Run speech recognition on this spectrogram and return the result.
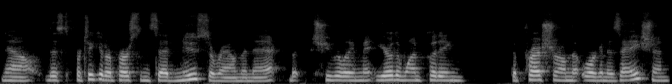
Now, this particular person said noose around the neck, but she really meant you're the one putting the pressure on the organization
